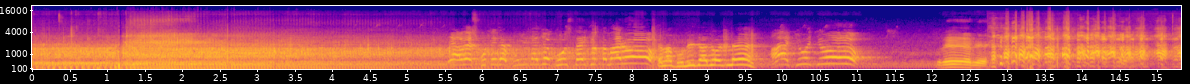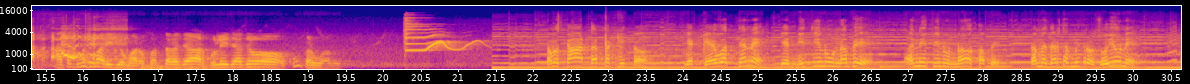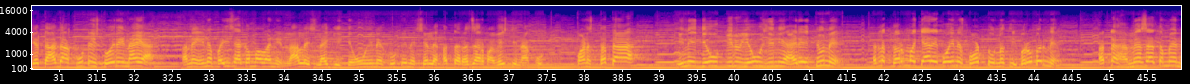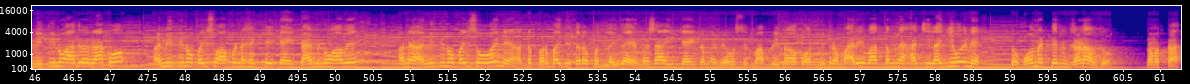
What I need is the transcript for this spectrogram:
એ હવે સ્કૂટી ને ભૂલી જાજો ખુશ થઈ ગયો તમારો. એલા ભૂલી જાજો એટલે. હા જો જો રે રે. આ તો બૂજ મારી ગયો મારો સત્તર હજાર, ભૂલી જાજો. શું કરવું આનું? નમસ્કાર, દર્શક મિત્રો. એક કહેવત છે ને કે નીતિનું નભે અનીતિનું ન ખપે. તમે દર્શક મિત્રો જોયું ને કે દાદા કૂટી ચોરીને નાયા અને એને પૈસા કમાવાની લાલચ લાગી કે હું એને કૂટીને છેલ્લે સત્તર હજારમાં વેચી નાખું. પણ છતાં, એને જેવું કર્યું એવું જ એની હારે થયું ને એટલે કર્મ ક્યારે કોઈને છોડતું નથી, બરોબર ને? એટલે હંમેશા તમે નીતિનો આગ્રહ રાખો, અનીતિનો પૈસો આપણને હેખે ક્યાંય કાયમ ન આવે, અને અનીતિનો પૈસો હોય ને, એટલે બરબાદી તરફ જ લઈ જાય હંમેશા એ ક્યાંય તમે વ્યવસ્થિત વાપરી ન શકો. અને મિત્ર, મારી વાત તમને સાચી લાગી હોય ને, તો કોમેન્ટ કરીને જણાવજો. નમસ્કાર.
